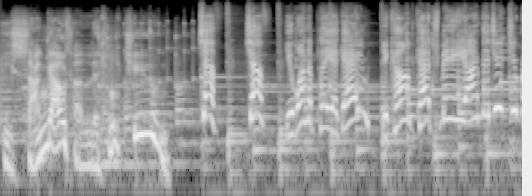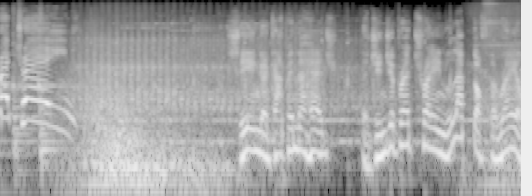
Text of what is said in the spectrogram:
he sang out a little tune. Chuff, chuff, you want to play a game? You can't catch me, I'm the gingerbread train. Seeing a gap in the hedge, the gingerbread train leapt off the rail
